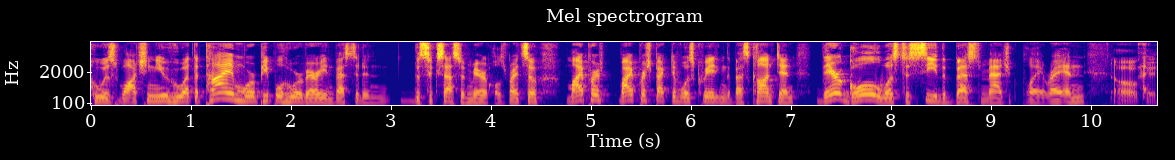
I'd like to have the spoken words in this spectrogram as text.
who was watching you, who at the time were people who were very invested in the success of miracles, right? So my per- my perspective was creating the best content. Their goal was to see the best magic play, right? And Oh, okay. Uh,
